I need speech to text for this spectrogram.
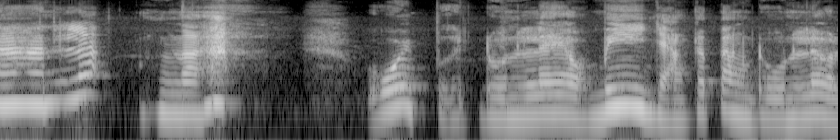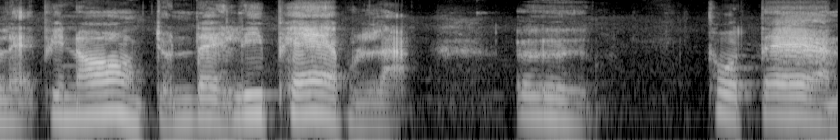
นานแล้วนะ โอ้ย เปิดโดนแล้ว มีหยังก็ตั้งโดนแล้วแหละพี่น้อง จนได้รีแพร่พุ่นละเออ โทษแต่น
